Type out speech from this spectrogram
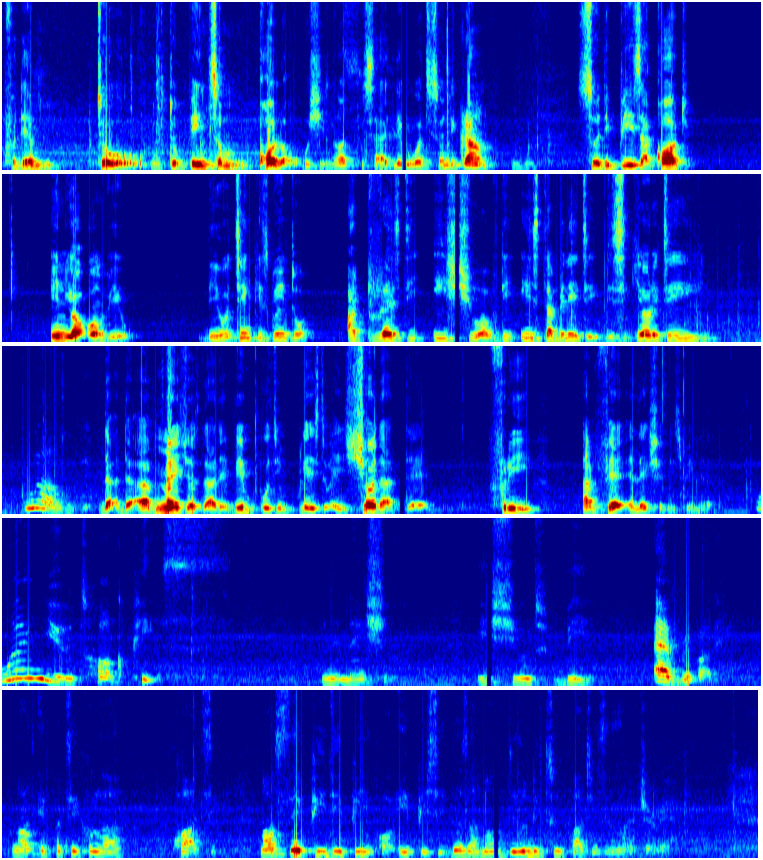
for them to to paint some color, which is not precisely what is on the ground. So the peace accord in your own view, do you think is going to address the issue of the instability, the security well, the, the uh, measures that have been put in place to ensure that the free and fair election is being held? When you talk peace in a nation, it should be everybody, not a particular party. Not say PDP or APC. Those are not the only two parties in Nigeria.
